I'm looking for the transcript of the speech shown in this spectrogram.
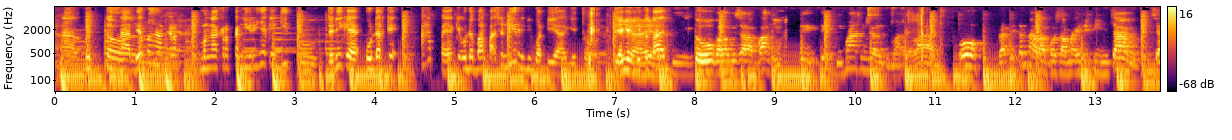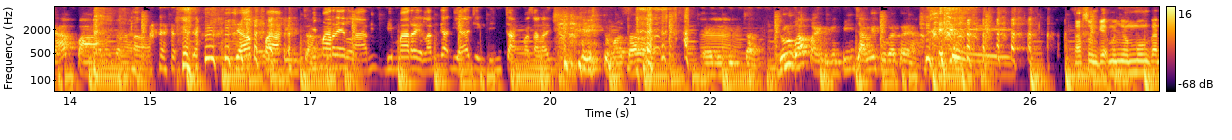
kenal. Betul. Nah, dia mengakrab mengakrabkan dirinya kayak gitu. Jadi kayak udah kayak apa ya? Kayak udah bapak sendiri dibuat dia gitu. Ya kayak Iya, gitu iya. tadi. Tuh kalau misalnya bang, dik, dik, di mana tinggal di Marelan? Oh, berarti kenal aku sama Edi Pincang. Siapa? Masalah Siapa? Di Marelan, di Marelan nggak dia aja yang pincang masalahnya. itu masalah. Edi Pincang. Dulu bapak yang bikin pincang itu katanya. Langsung kayak menyombongkan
